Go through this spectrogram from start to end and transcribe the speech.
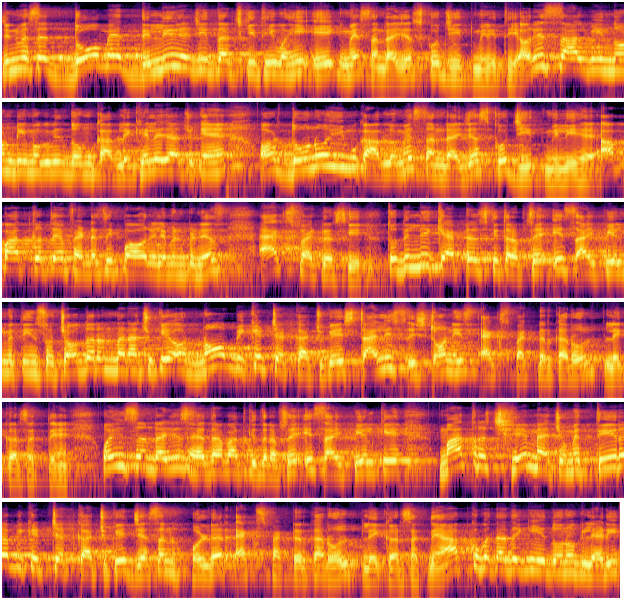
जिनमें से दो में दिल्ली ने जीत दर्ज की थी। वहीं एक में सनराइजर्स को जीत मिली थी। और इस साल भी इन दोनों टीमों के बीच दो मुकाबले खेले जा चुके हैं और दोनों ही मुकाबलों में सनराइजर्स को जीत मिली है। अब बात करते हैं fantasy power eleven players X factors की। तो दिल्ली कैपिटल्स की तरफ़ से इस आईपीएल में 314 रन बना चुके और नौ विकेट चटका चुके स्टाइलिश स्टोन इस एक्स फैक्टर का रोल प्ले कर सकते हैं। वहीं सनराइजर्स हैदराबाद की तरफ़ से इस आईपीएल के मात्र छह मैचों में तेरह विकेट चटका चुके जैसन होल्डर एक्स फैक्टर का रोल प्ले कर सकते हैं। आपको बता दें कि ये दोनों खिलाड़ी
